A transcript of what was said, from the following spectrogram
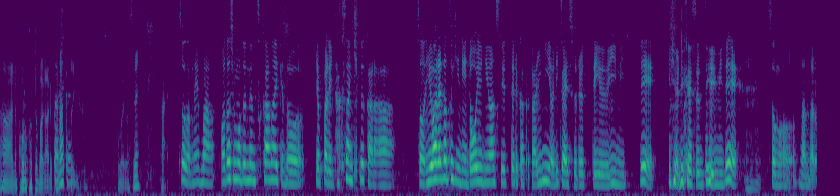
あのこの言葉があるかなというふうに思いますね。そうだね。まあ私も全然使わないけどやっぱりたくさん聞くからその言われた時にどういうニュアンスで言ってるかとか意味を理解するっていう意味で 意味を理解するっていう意味でそのなんだろ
